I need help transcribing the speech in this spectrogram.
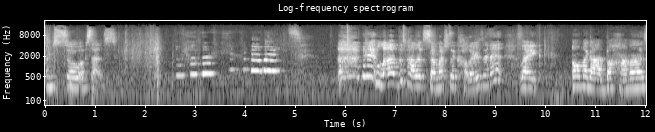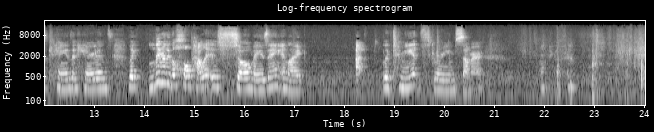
I'm so obsessed. Palette so much. The colors in it, like, oh my god, Bahamas, Cannes, and Harriet's. Like, literally the whole palette is so amazing. And like, I, like to me it screams summer. Oh my god. Oh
